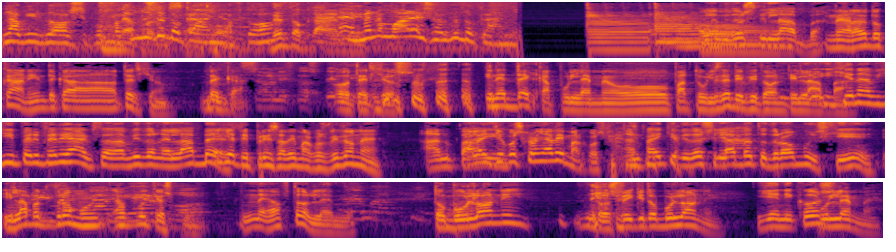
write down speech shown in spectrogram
Να βιδώσει. Που ο Πατούλης δεν το κάνει αυτό. Δεν το κάνει. Ε, εμένα μου αρέσει, αλλά δεν το κάνει. Να βιδώσει τη λάμπα. Ναι, αλλά δεν το κάνει. Είναι 10 τέτοιο. 10. Ο τέτοιος. είναι 10 που λέμε ο Πατούλης. Δεν τη βιδώνει τη λάμπα. Είχε να βγει περιφερειάρχη, τώρα βίδωνε λάμπες. Γιατί πριν σαν δήμαρχος βίδωνε. Αν πάει, Αλλά είναι και 20 χρόνια δήμαρχος. αν πάει και βιδώσει λάμπα του δρόμου, ισχύει. Η λάμπα του δρόμου από πού και ως πού. Ναι, αυτό λέμε. Το μπουλόνι, το σφίγγι το μπουλόνι. Γενικώς. Που λέμε.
